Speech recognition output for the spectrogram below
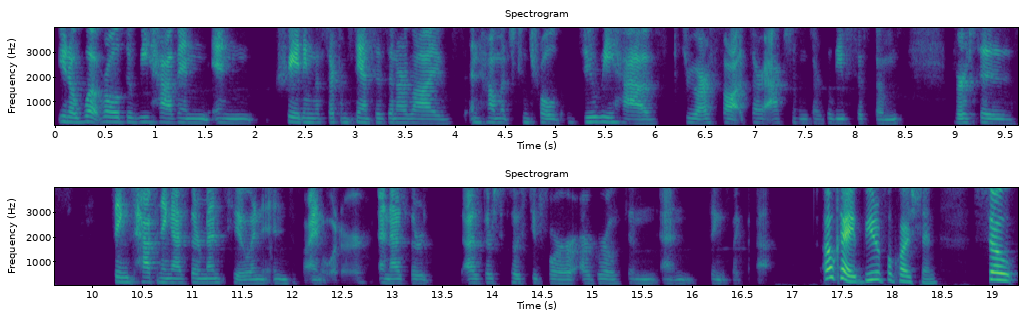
you know what role do we have in in creating the circumstances in our lives and how much control do we have through our thoughts our actions our belief systems versus things happening as they're meant to and in divine order and as they're as they're supposed to for our growth and and things like that. Okay beautiful question. So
